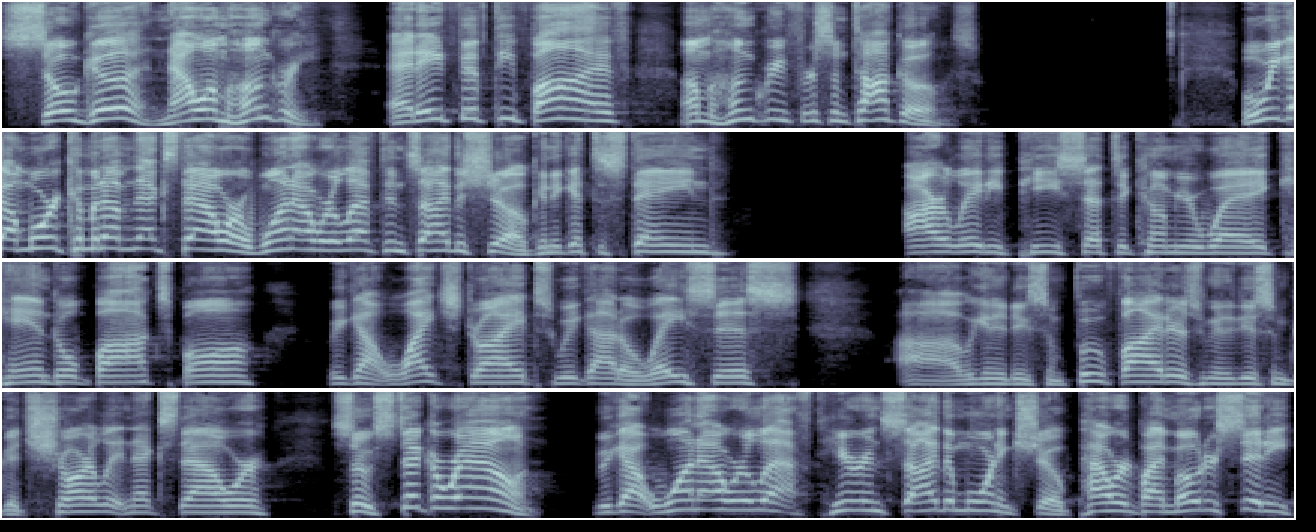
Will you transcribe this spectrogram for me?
So good. Now I'm hungry. At 8:55, I'm hungry for some tacos. Well, we got more coming up next hour. One hour left inside the show. Going to get to Staind. Our Lady Peace set to come your way. Candlebox Ball. We got White Stripes. We got Oasis. Uh, we're going to do some Foo Fighters. We're going to do some good Charlotte next hour. So stick around. We got one hour left here inside the morning show, powered by Motor City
